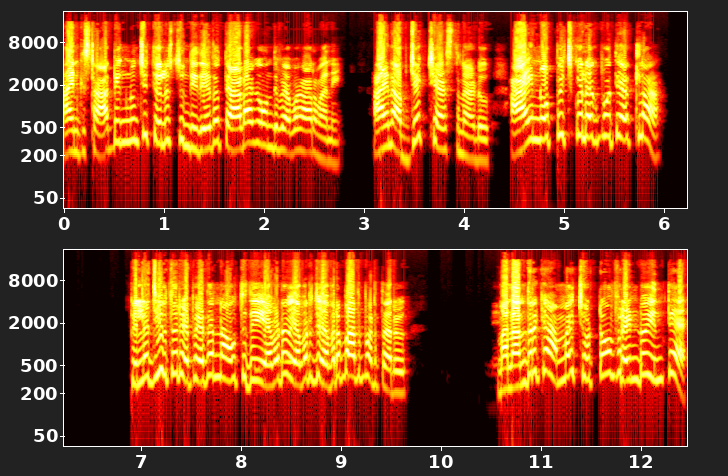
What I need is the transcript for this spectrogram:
ఆయనకి స్టార్టింగ్ నుంచి తెలుస్తుంది ఇదేదో తేడాగా ఉంది వ్యవహారం అని. ఆయన అబ్జెక్ట్ చేస్తున్నాడు. ఆయన నొప్పించుకోలేకపోతే ఎట్లా? పిల్ల జీవితం రేపు ఏదన్నా అవుతుంది. ఎవడు ఎవరు ఎవరు బాధపడతారు? మనందరికీ అమ్మాయి చుట్టం ఫ్రెండ్ ఇంతే.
